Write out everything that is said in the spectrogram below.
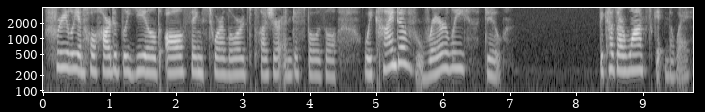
freely and wholeheartedly yield all things to our Lord's pleasure and disposal, we kind of rarely do. Because our wants get in the way,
